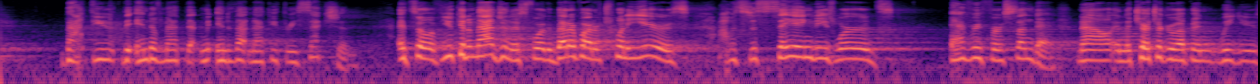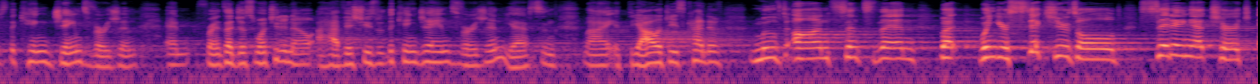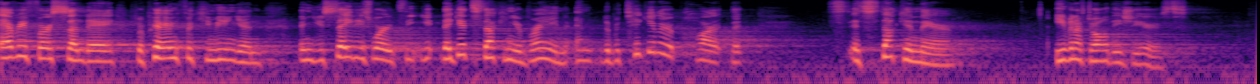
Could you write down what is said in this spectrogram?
Matthew, the end of, Matthew, end of that Matthew 3 section. And so, if you can imagine this, for the better part of 20 years, I was just saying these words every first Sunday. Now, in the church I grew up in, we use the King James Version. And friends, I just want you to know I have issues with the King James Version, yes, and my theology's kind of moved on since then. But when you're six years old, sitting at church every first Sunday, preparing for communion, and you say these words, they get stuck in your brain. And the particular part that is stuck in there, even after all these years,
